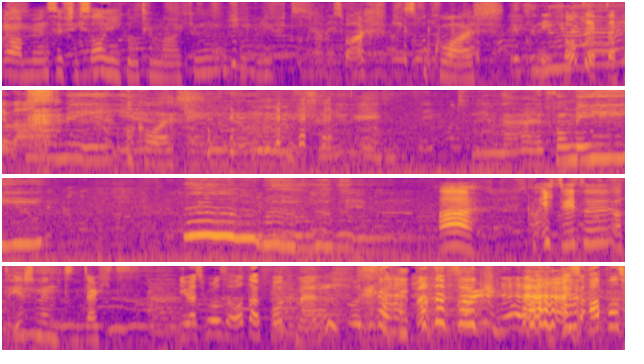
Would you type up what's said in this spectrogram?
Ja, mensen heeft zichzelf ingewikkeld gemaakt, joh. Alsjeblieft. Zwaar. Dat is ook waar. Nee, God heeft dat gedaan. Ook waar. New life for me. Ah, ik wil echt weten wat de eerste mens dacht. Die was gewoon zo, what the fuck, man? What the fuck? Deze appels,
